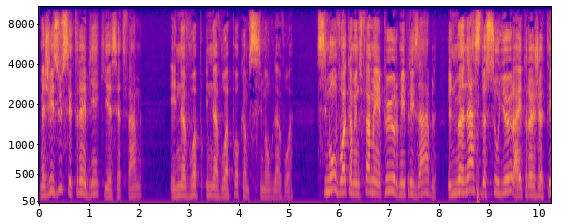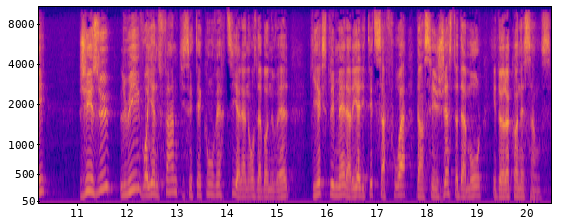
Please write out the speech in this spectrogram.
Mais Jésus sait très bien qui est cette femme et il ne, voit, voit pas comme Simon la voit. Simon voit comme une femme impure, méprisable, une menace de souillure à être rejetée. Jésus, lui, voyait une femme qui s'était convertie à l'annonce de la bonne nouvelle, qui exprimait la réalité de sa foi dans ses gestes d'amour et de reconnaissance.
